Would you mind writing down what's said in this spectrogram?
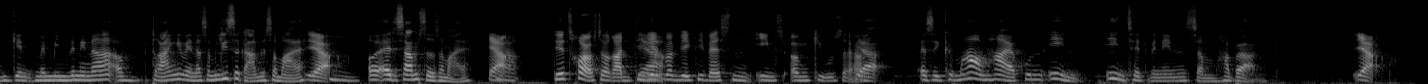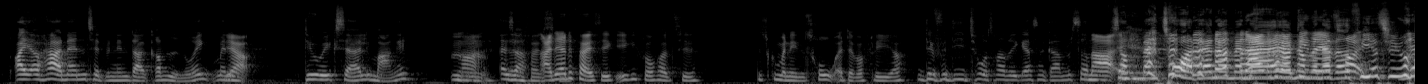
weekend med mine veninder og drengevenner, som er lige så gamle som mig, Ja. Mm. og er det samme sted som mig. ja. Det tror jeg også, du har ret i. Det Ja. hjælper virkelig, hvad sådan ens omgivelser er. Ja. Altså i København har jeg kun én, én tæt veninde, som har børn. Ja. Ej, jeg har en anden tæt veninde, der er gravid nu, ikke? Men ja. det er jo ikke særlig mange. Nej, Altså, det er Nej, det er det faktisk ikke. Ikke i forhold til... Det skulle man egentlig tro, at der var flere. Det er fordi 32 ikke er så gammel, som, Nej. som man tror, det er, når man Nej, men det er, var når fordi, man når har jeg været tror- 24. Ja,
